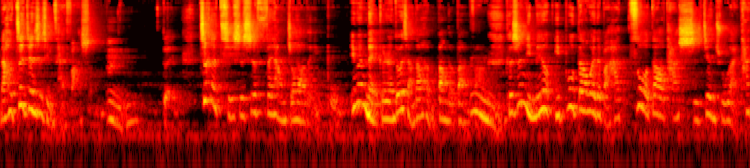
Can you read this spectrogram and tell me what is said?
然后这件事情才发生。嗯，对，这个其实是非常重要的一步，因为每个人都会想到很棒的办法，嗯，可是你没有一步到位的把它做到，它实践出来，它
